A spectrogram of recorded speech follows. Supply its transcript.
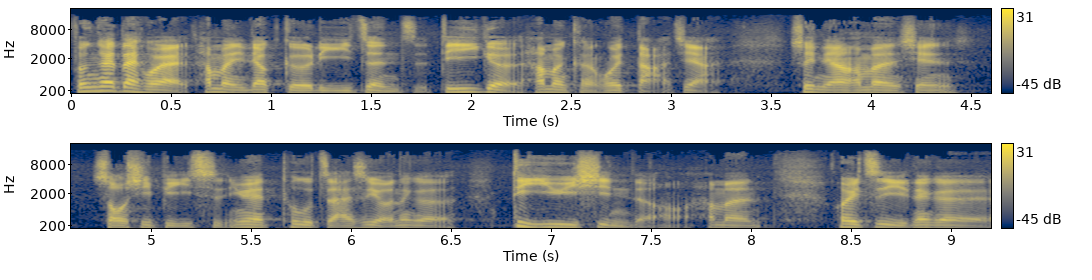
分开带回来，他们一定要隔离一阵子。第一个，他们可能会打架，所以你让他们先熟悉彼此，因为兔子还是有那个地域性的哈，他们会自己那个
